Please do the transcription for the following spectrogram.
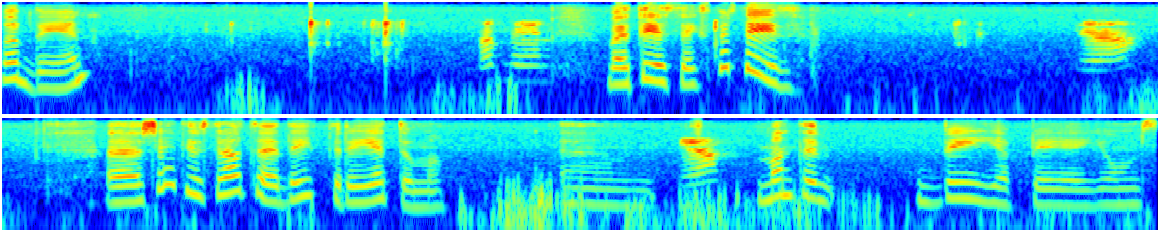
Labdien! Labdien! Vai tiesa ekspertīze? Jā, Šeit jūs traucējat Dita Rietuma. Jā. Man te bija pie jums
